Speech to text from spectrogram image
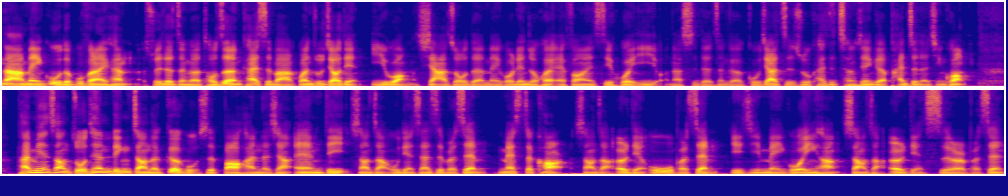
那美股的部分来看，随着整个投资人开始把关注焦点移往下周的美国联准会 FOMC 会议哦，那使得整个股价指数开始呈现一个盘整的情况。盘面上，昨天领涨的个股是包含了像 AMD 上涨五点三四 percent，Mastercard 上涨二点五五 percent，以及美国银行上涨二点四二 percent。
